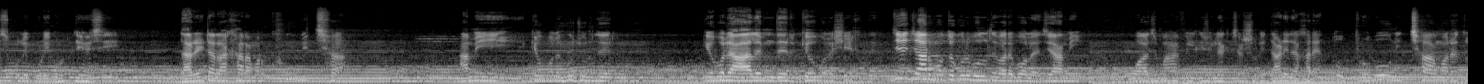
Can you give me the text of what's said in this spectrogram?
স্কুলে পড়ি, ভর্তি হয়েছি। দাড়িটা রাখার আমার খুব ইচ্ছা। আমি কেউ বলে হুজুরদের, কেউ বলে আলেমদের, কেউ বলে শেখদের। যে যার মতো করে বলতে পারে, বলে যে আমি ওয়াজ মাহফিল কিছু লেকচার শুনি, দাড়ি রাখার এত প্রবল ইচ্ছা আমার, এত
